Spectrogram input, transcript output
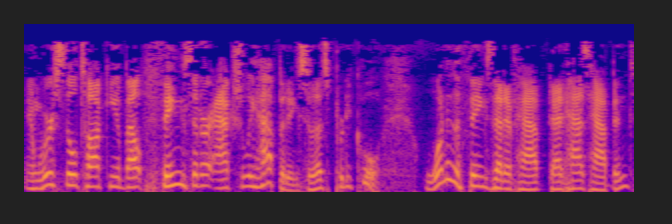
and we're still talking about things that are actually happening. So that's pretty cool. One of the things that have hap- that has happened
